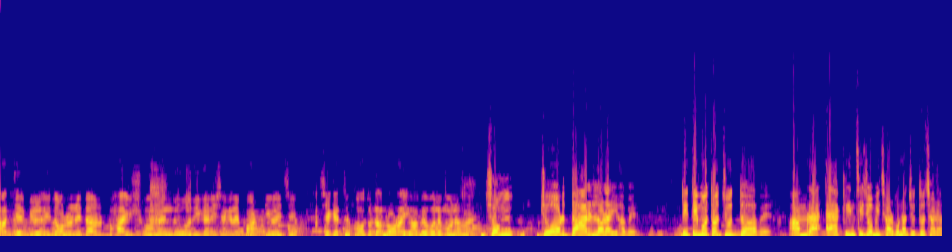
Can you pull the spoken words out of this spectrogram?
রাজ্যের বিরোধী দলনেতার ভাই সৌমেন্দু অধিকারী সেখানে প্রার্থী হয়েছে সেক্ষেত্রে কতটা লড়াই হবে বলে মনে হয়? জোরদার লড়াই হবে। রীতিমতো যুদ্ধ হবে। আমরা এক ইঞ্চি জমি ছাড়বো না যুদ্ধ ছাড়া।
